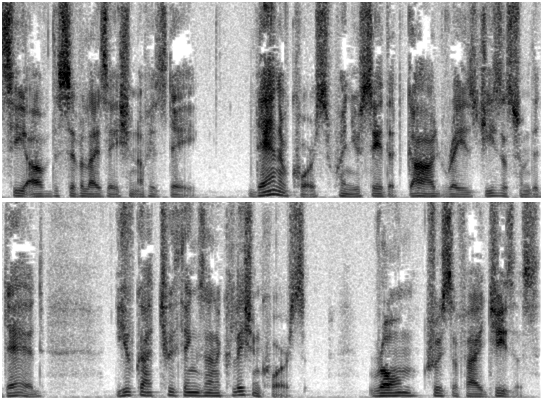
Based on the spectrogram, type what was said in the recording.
see of the civilization of his day. Then, of course, when you say that God raised Jesus from the dead, you've got two things on a collision course. Rome crucified Jesus.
